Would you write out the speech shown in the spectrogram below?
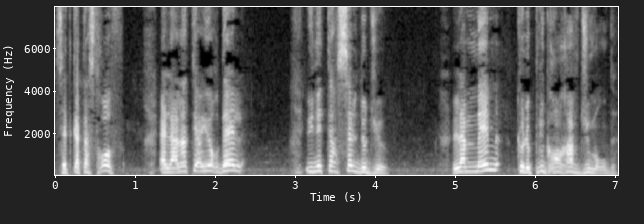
Cette catastrophe, elle a à l'intérieur d'elle une étincelle de Dieu. La même que le plus grand rave du monde.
